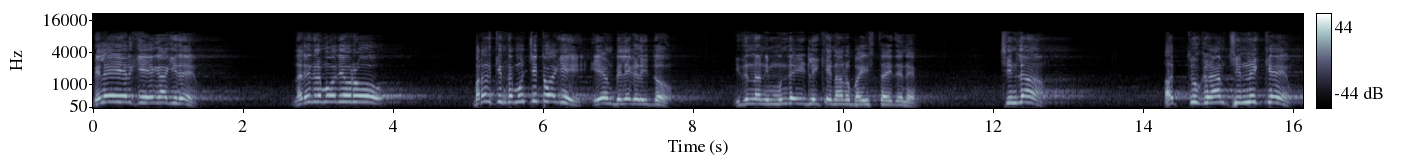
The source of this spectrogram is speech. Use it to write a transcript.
ಬೆಲೆ ಏರಿಕೆ ಹೇಗಾಗಿದೆ? ನರೇಂದ್ರ ಮೋದಿ ಅವರು ಬರೋದಕ್ಕಿಂತ ಮುಂಚಿತವಾಗಿ ಏನು ಬೆಲೆಗಳಿದ್ದು ಇದನ್ನ ನಿಮ್ಮ ಮುಂದೆ ಇಡ್ಲಿಕ್ಕೆ ನಾನು ಬಯಸ್ತಾ ಇದ್ದೇನೆ. ಚಿನ್ನ, ಹತ್ತು ಗ್ರಾಮ್ ಚಿನ್ನಕ್ಕೆ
